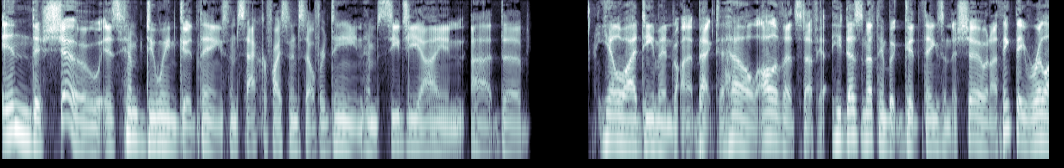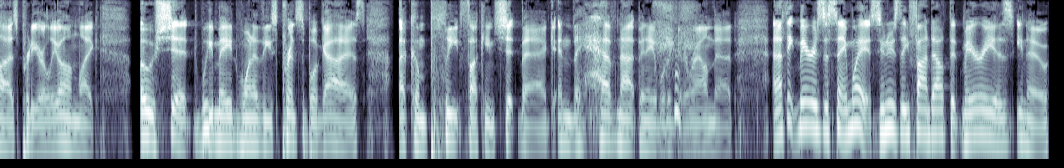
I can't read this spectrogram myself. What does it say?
in the show is him doing good things, him sacrificing himself for Dean, him CGIing uh, the Yellow Eye Demon back to hell, all of that stuff. He does nothing but good things in the show. And I think they realized pretty early on, like, oh shit, we made one of these principal guys a complete fucking shitbag. And they have not been able to get around that. And I think Mary's the same way. As soon as they find out that Mary is, you know,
